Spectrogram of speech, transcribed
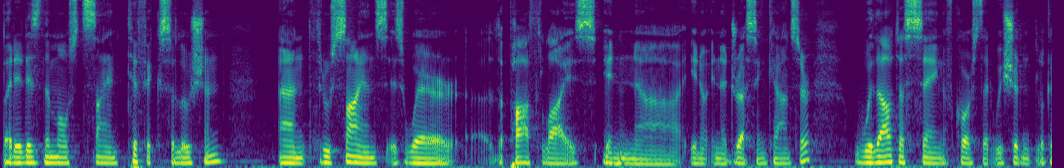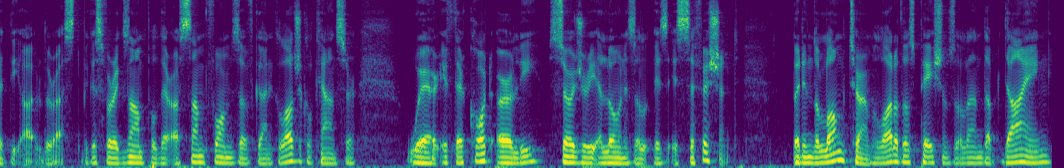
but it is the most scientific solution. And through science is where uh, the path lies in, uh, you know, in addressing cancer without us saying, of course, that we shouldn't look at the, uh, the rest. Because, for example, there are some forms of gynecological cancer where if they're caught early, surgery alone is, is, is sufficient. But in the long term, a lot of those patients will end up dying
